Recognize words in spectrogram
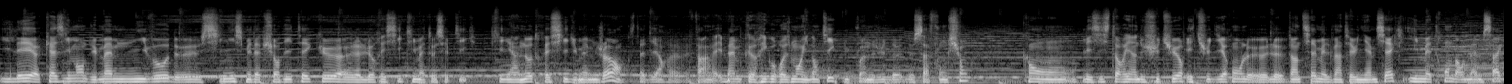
il est quasiment du même niveau de cynisme et d'absurdité que euh, le récit climato-sceptique, qui est un autre récit du même genre, c'est-à-dire, euh, enfin, et même que rigoureusement identique du point de vue de, sa fonction. Quand les historiens du futur étudieront le, 20e et le 21e siècle, ils mettront dans le même sac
